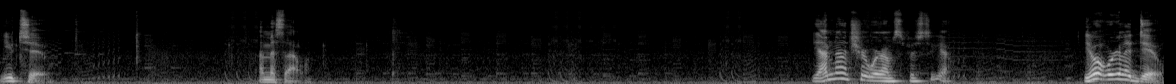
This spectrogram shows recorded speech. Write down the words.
You too. I missed that one. Yeah, I'm not sure where I'm supposed to go. You know what we're going to do?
